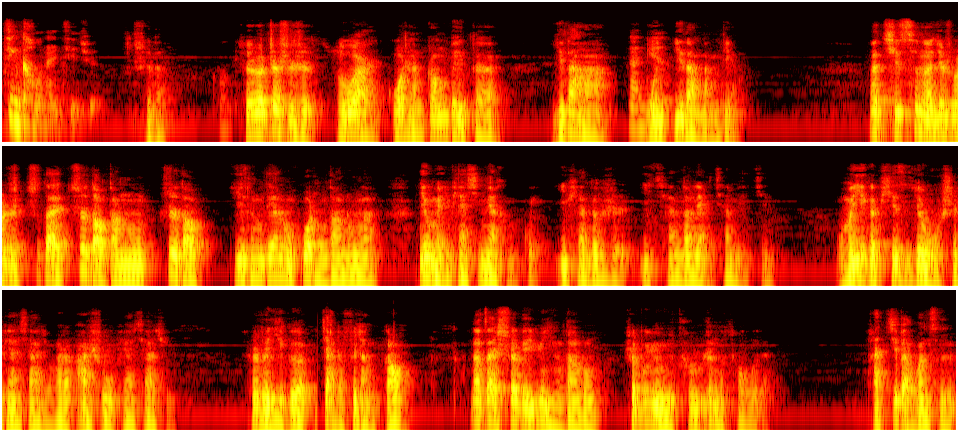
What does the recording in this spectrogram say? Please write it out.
进口来解决。是的。所以说，这是阻碍国产装备的一大难点，一大难点。那其次呢，就说是制在制造当中，制造集成电路过程当中呢，因为每一片芯片很贵，一片都是一千到两千美金，我们一个批次就五十片下去，或者二十五片下去，所以说一个价值非常高。那在设备运行当中，是不允许出任何错误的，它几百万次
